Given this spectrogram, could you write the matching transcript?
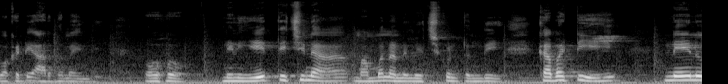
ఒకటి అర్థమైంది. ఓహో నేను ఏది తెచ్చినా మా అమ్మ నన్ను మెచ్చుకుంటుంది. కాబట్టి నేను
